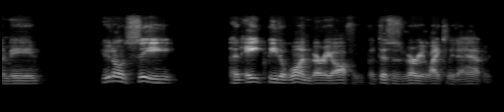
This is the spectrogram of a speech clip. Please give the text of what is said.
I mean, you don't see an eight beat a one very often, but this is very likely to happen.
